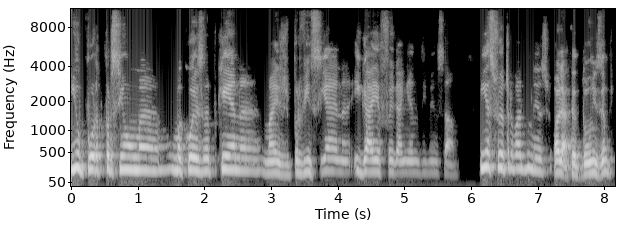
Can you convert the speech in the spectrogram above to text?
e o Porto parecia uma, uma coisa pequena, mais provinciana, e Gaia foi ganhando dimensão. E esse foi o trabalho de Menezes. Olha, até dou um exemplo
